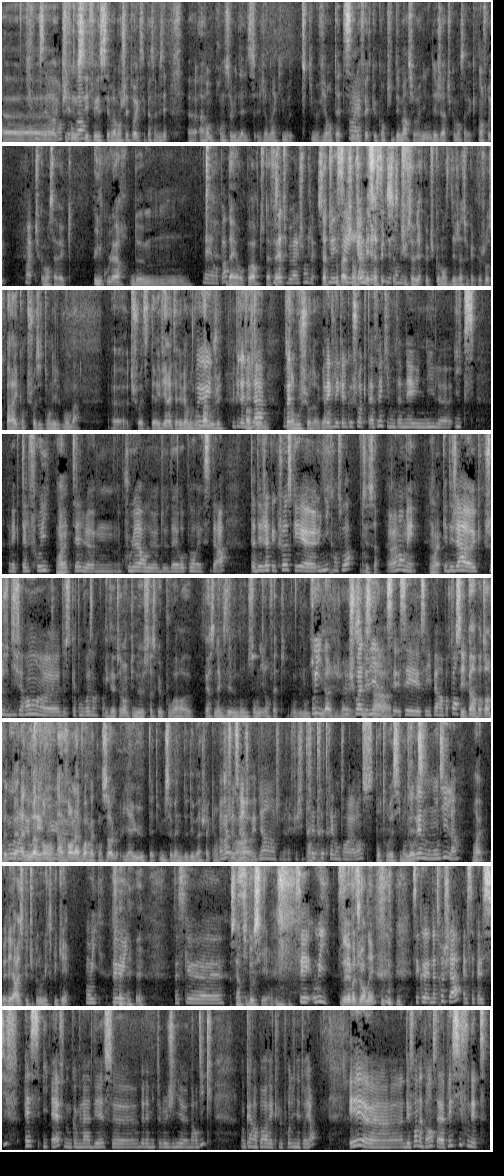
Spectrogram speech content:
euh, Qui font que c'est vraiment qui chez font que toi. c'est fait- c'est vraiment chez toi et que c'est personnalisé. Euh, avant de prendre celui de la liste, il y en a un qui me, qui me vient en tête, c'est Ouais. le fait que quand tu démarres sur une ligne, déjà tu commences avec un fruit, Ouais. tu commences avec une couleur de hum, D'aéroport d'aéroport, tout à fait. Ça, tu peux pas la changer. Ça, tu Mais peux pas le changer, mais ça, fait, ça, tu, ça veut dire que tu commences déjà sur quelque chose. Pareil, quand tu choisis ton île, bon bah, euh, tu choisis tes rivières et tes rivières ne vont Oui, pas oui. bouger. Et puis, t'as Enfin, déjà, tes, en fait, embouchures de rivières. avec les quelques choix que t'as fait qui vont t'amener à une île euh, X avec tel fruit Ouais. et telle euh, couleur de- de- d'aéroport, etc. T'as déjà quelque chose qui est unique en soi. C'est ça. Vraiment, mais Ouais. qui est déjà quelque chose de différent de ce qu'a ton voisin. Quoi. Exactement. Et puis ne serait-ce que pouvoir personnaliser le nom de son île en fait, ou le nom de son Oui, village déjà. Le choix de l'île, c'est- hyper important. C'est hyper important en fait. Nous, Bah, à l'avait nous, prévu, avant, euh. avant l'avoir la console, il y a eu peut-être une semaine de débat chacun. Ah, moi, je me souviens, euh, j'avais bien j'avais réfléchi très ouais. très très longtemps à l'avance Pour trouver si pour trouver mon nom d'île. Hein. Ouais. Mais d'ailleurs, est-ce que tu peux nous l'expliquer? Oui, oui, oui. Parce que euh, C'est un petit dossier. hein. c'est oui. Vous avez votre journée? C'est que notre chat, elle s'appelle Sif, S-I-F, donc comme la déesse euh, de la mythologie euh, nordique, aucun rapport avec le produit nettoyant. Et euh, des fois, on a tendance à l'appeler Sifounette,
